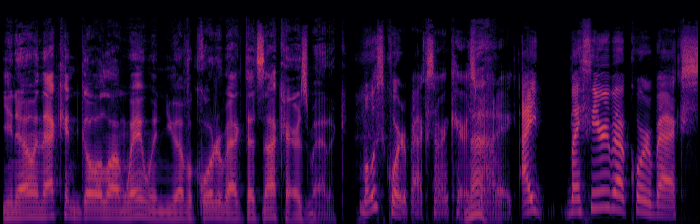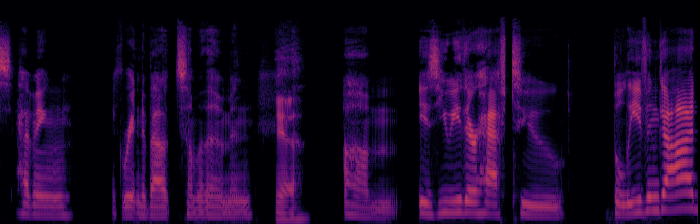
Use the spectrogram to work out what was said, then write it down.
you know, and that can go a long way when you have a quarterback that's not charismatic. Most quarterbacks aren't charismatic. I my theory about quarterbacks, having like written about some of them, and Yeah. um, is you either have to believe in God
